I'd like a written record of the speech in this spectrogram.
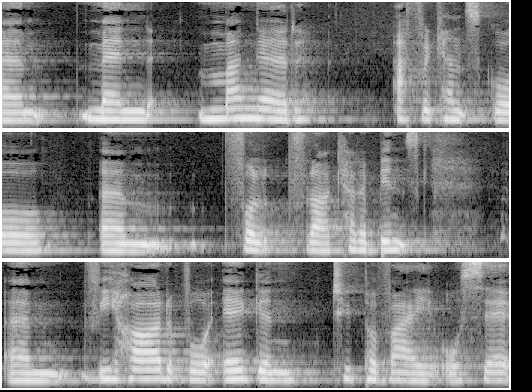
Um, men mange afrikanske um, folk fra karibinsk um, Vi har vår egen type vei å se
